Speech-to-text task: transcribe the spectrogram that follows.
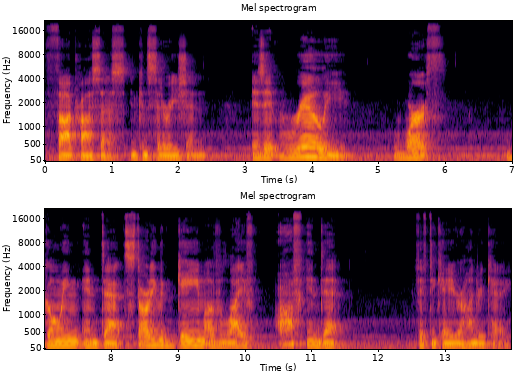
thought process and consideration. Is it really worth going in debt, starting the game of life off in debt, 50K or 100K?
